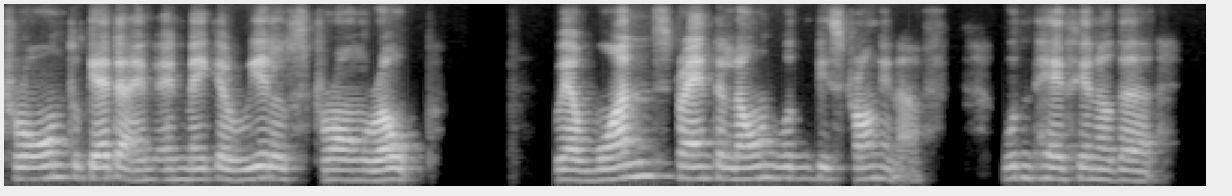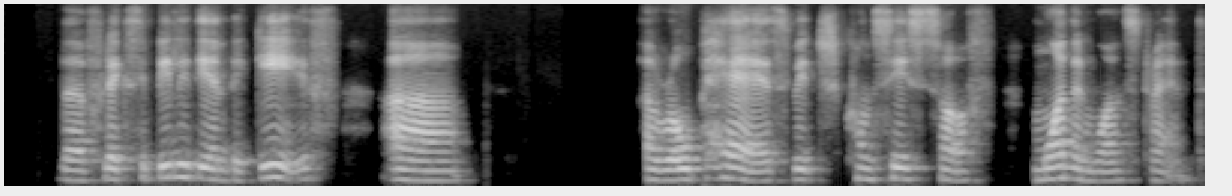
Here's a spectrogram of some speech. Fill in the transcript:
drawn together and, and make a real strong rope, where one strand alone wouldn't be strong enough, wouldn't have, you know, the the flexibility and the give uh, a rope has, which consists of more than one strand.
